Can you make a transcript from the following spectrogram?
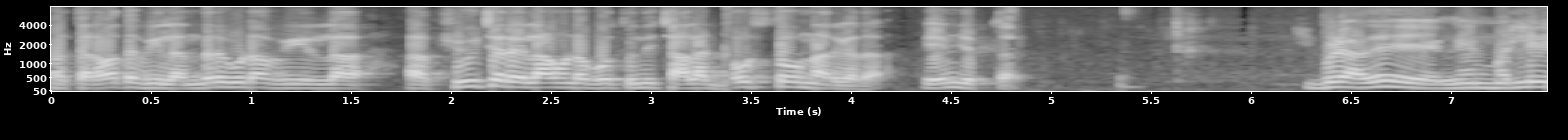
మరి తర్వాత వీళ్ళందరూ కూడా వీళ్ళ ఫ్యూచర్ ఎలా ఉండబోతుంది? చాలా డౌట్స్తో ఉన్నారు కదా. ఏం చెప్తారు? ఇప్పుడు అదే నేను మళ్ళీ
